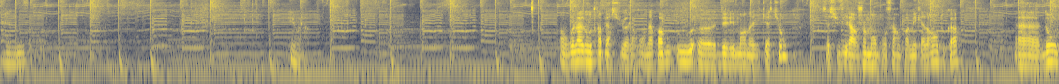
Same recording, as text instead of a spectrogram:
ends, et voilà. Voilà notre aperçu. Alors on n'a pas beaucoup euh, d'éléments d'indication, ça suffit largement pour faire un premier cadran en tout cas. Euh, donc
